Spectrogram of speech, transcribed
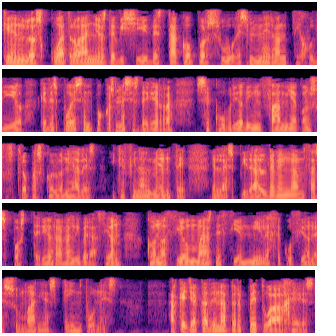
que en los cuatro años de Vichy destacó por su esmero antijudío, que después, en pocos meses de guerra, se cubrió de infamia con sus tropas coloniales y que finalmente, en la espiral de venganzas posterior a la liberación, conoció más de cien mil ejecuciones sumarias e impunes. Aquella cadena perpetua a Hess,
